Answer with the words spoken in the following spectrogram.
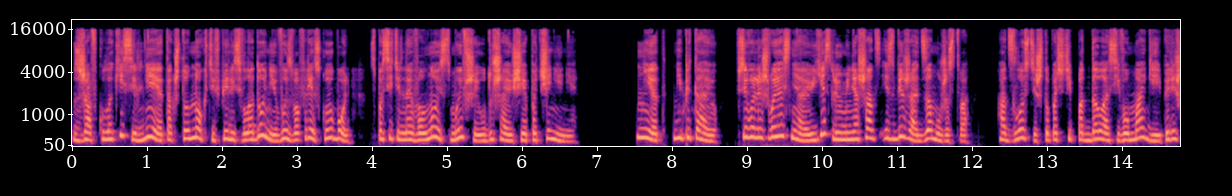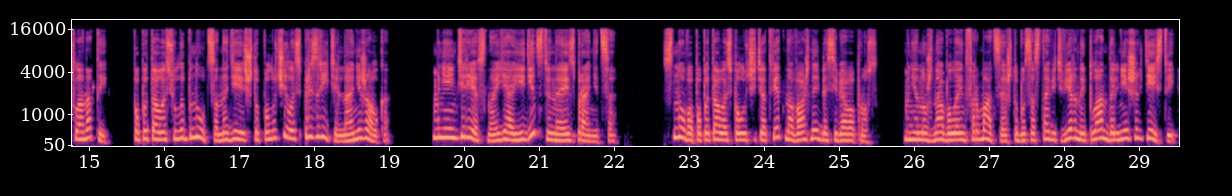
Сжав кулаки сильнее, так что ногти впились в ладони, вызвав резкую боль, спасительной волной смывшей удушающее подчинение. Нет, не питаю. Всего лишь выясняю, есть ли у меня шанс избежать замужества. От злости, что почти поддалась его магии, перешла на «ты». Попыталась улыбнуться, надеясь, что получилось презрительно, а не жалко. Мне интересно, я единственная избранница? Снова попыталась получить ответ на важный для себя вопрос. Мне нужна была информация, чтобы составить верный план дальнейших действий.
